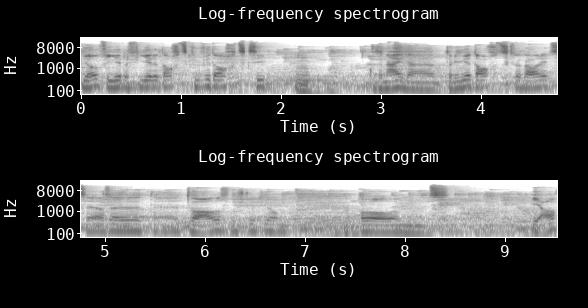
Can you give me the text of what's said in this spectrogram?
ja 84, 85 gewesen. Also nein, der 83 sogar jetzt, also die Wahl vom Studium. Und ja,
